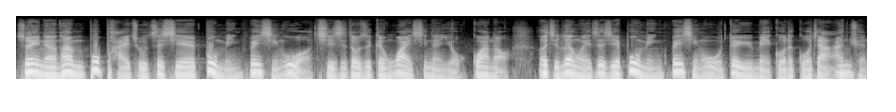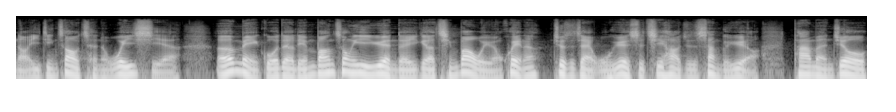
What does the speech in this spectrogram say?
所以呢，他们不排除这些不明飞行物哦，其实都是跟外星人有关哦，而且认为这些不明飞行物对于美国的国家安全哦，已经。造成了威胁，而美国的联邦众议院的一个情报委员会呢，就是在五月十七号，就是上个月哦，他们就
